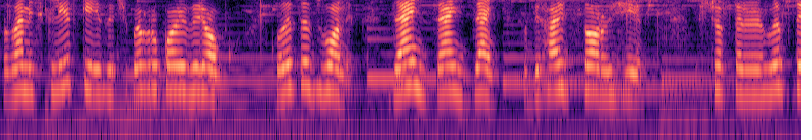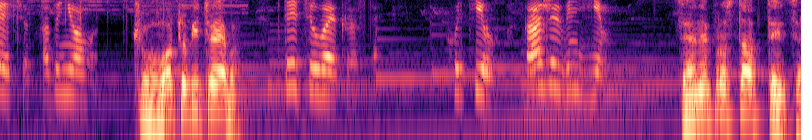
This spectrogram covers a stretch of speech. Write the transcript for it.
та замість клітки і зачепив рукою вірьовку. Коли це дзвоник, дзень, дзень, дзень, вибігають сторожі, що стерегли птицю, а до нього Чого тобі треба? птицю викрасти. Хотів, каже він їм. Це не проста птиця,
